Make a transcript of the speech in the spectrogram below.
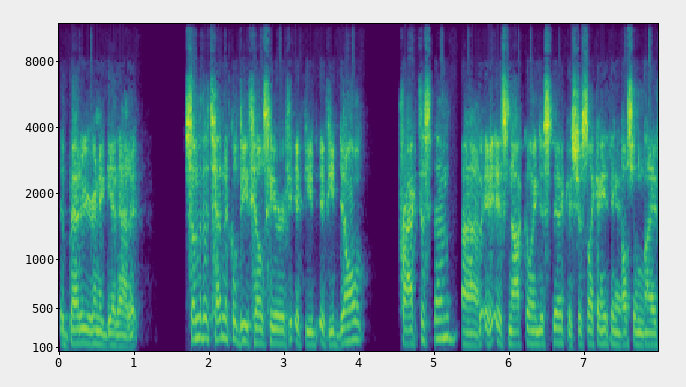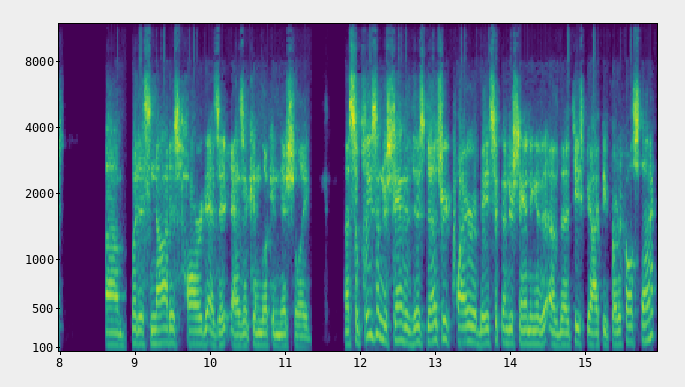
the better you're going to get at it. Some of the technical details here, if, if you if you don't practice them, uh, it, it's not going to stick. It's just like anything else in life, um, but it's not as hard as it as it can look initially. Uh, so please understand that this does require a basic understanding of, of the TCP/IP protocol stack.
